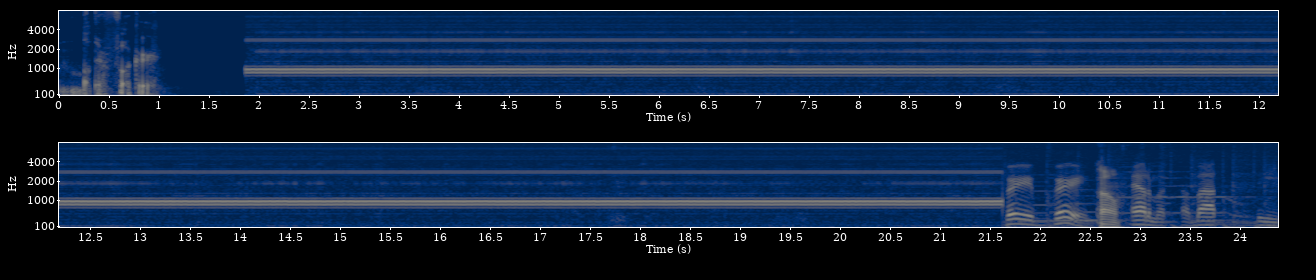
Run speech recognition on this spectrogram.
Motherfucker. Very, very Oh. adamant about the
